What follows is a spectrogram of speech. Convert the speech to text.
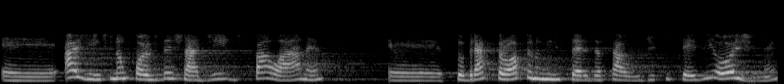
é, a gente não pode deixar de, de falar, né, é, sobre a troca no Ministério da Saúde que teve hoje, né?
